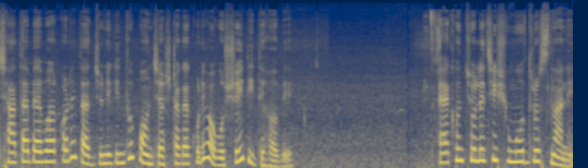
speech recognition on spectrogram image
ছাতা ব্যবহার করে, তার জন্য কিন্তু পঞ্চাশ টাকা করে অবশ্যই দিতে হবে। এখন চলেছি সমুদ্র স্নানে।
